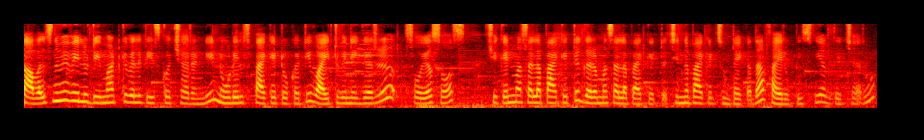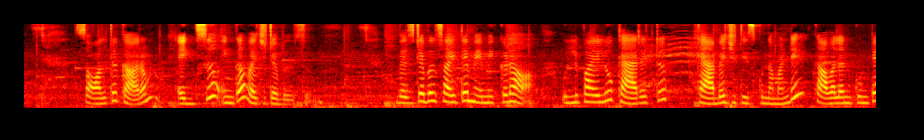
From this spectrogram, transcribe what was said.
కావాల్సినవి వీళ్ళు డిమార్ట్కి వెళ్ళి తీసుకొచ్చారండి. నూడిల్స్ ప్యాకెట్ ఒకటి white vinegar soya sauce chicken masala packet garam masala packet చిన్న ప్యాకెట్స్ ఉంటాయి కదా ఫైవ్ రూపీస్వి అవి తెచ్చారు. సాల్ట్ కారం ఎగ్స్ ఇంకా వెజిటేబుల్స్ వెజిటేబుల్స్ అయితే మేము ఇక్కడ ఉల్లిపాయలు క్యారెట్ క్యాబేజ్ తీసుకున్నామండి. కావాలనుకుంటే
